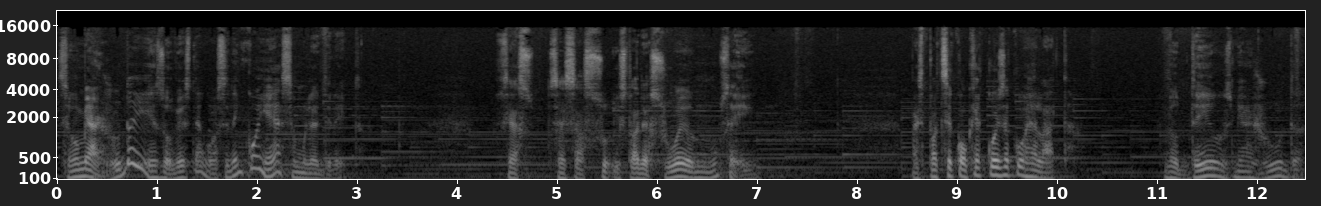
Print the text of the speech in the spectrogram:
Senhor, me ajuda aí a resolver esse negócio. Você nem conhece a mulher direito. Se, a, se essa história é sua, eu não sei. Mas pode ser qualquer coisa correlata. Meu Deus, me ajuda.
